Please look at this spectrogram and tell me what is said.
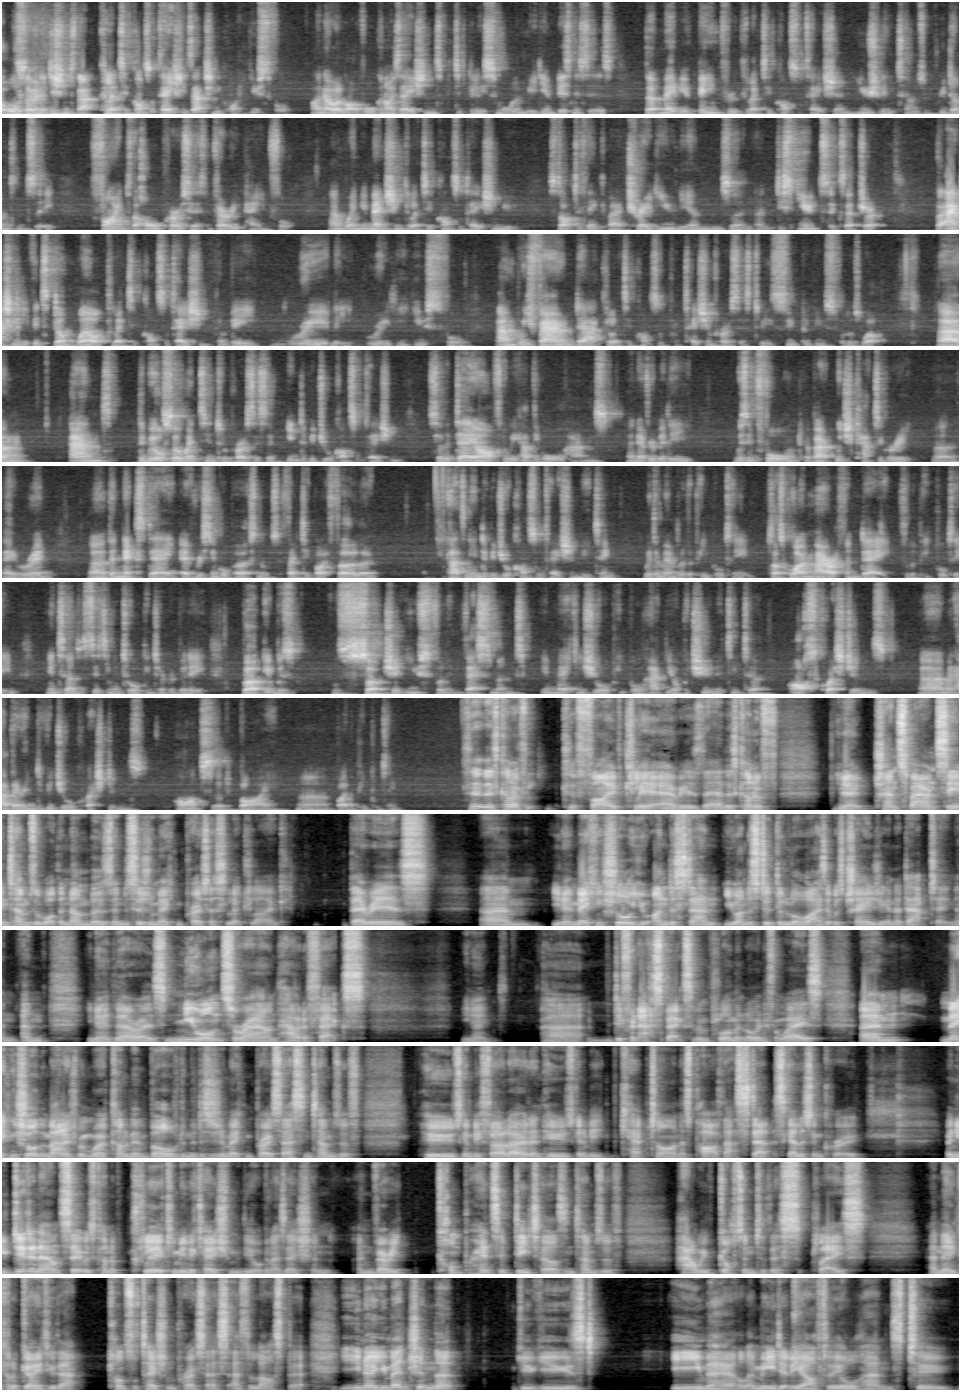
But also, in addition to that, collective consultation is actually quite useful. I know a lot of organisations, particularly small and medium businesses, that maybe have been through collective consultation, usually in terms of redundancy, find the whole process very painful. And when you mention collective consultation, you start to think about trade unions and, and disputes, etc. But actually, if it's done well, collective consultation can be really, really useful. And we found our collective consultation process to be super useful as well. Um, and we also went into a process of individual consultation. So the day after we had the all hands and everybody was informed about which category uh, they were in, uh, the next day every single person that was affected by furlough had an individual consultation meeting with a member of the people team. So that's quite a marathon day for the people team in terms of sitting and talking to everybody. But it was was such a useful investment in making sure people had the opportunity to ask questions um, and have their individual questions answered by uh, by the people team. So there's kind of five clear areas there. There's kind of you know transparency in terms of what the numbers and decision making process looked like. There is um, you know making sure you understand you understood the law as it was changing and adapting, and and you know there is nuance around how it affects you know uh, different aspects of employment law in different ways. Um, making sure that management were kind of involved in the decision making process in terms of who's going to be furloughed and who's going to be kept on as part of that skeleton crew. When you did announce it, it was kind of clear communication with the organization and very comprehensive details in terms of how we've gotten to this place. And then kind of going through that consultation process as the last bit. You know, you mentioned that you used email immediately after the all hands to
